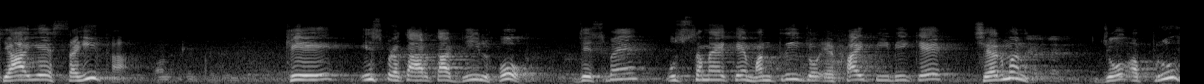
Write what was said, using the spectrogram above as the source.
क्या ये सही था कि इस प्रकार का डील हो जिसमें उस समय के मंत्री जो एफआईपीबी के चेयरमैन हैं, जो अप्रूव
